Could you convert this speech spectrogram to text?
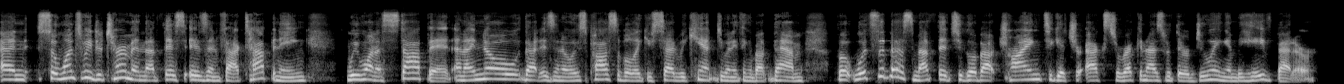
And so once we determine that this is in fact happening, we want to stop it. And I know that isn't always possible. Like you said, we can't do anything about them. But what's the best method to go about trying to get your ex to recognize what they're doing and behave better?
